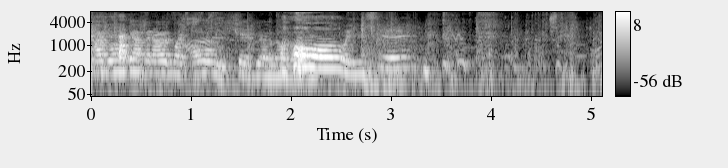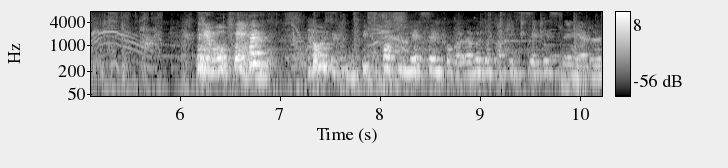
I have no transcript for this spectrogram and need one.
I woke up and I was like, holy shit, yo, no. way. Holy shit. Damn, okay, I, I was a complete fucking missing, but that was the fucking sickest thing ever.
